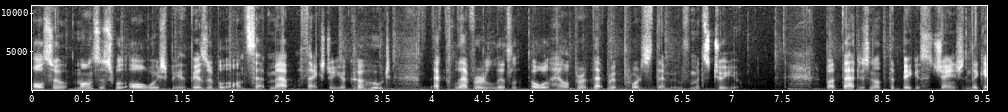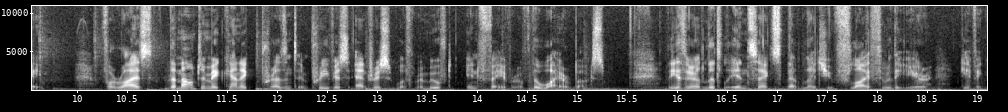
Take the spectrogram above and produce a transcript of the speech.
Also, monsters will always be visible on said map thanks to your Cohoot, a clever little owl helper that reports their movements to you. But that is not the biggest change in the game. For Rise, the mountain mechanic present in previous entries was removed in favor of the wire bugs. These are little insects that let you fly through the air, giving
